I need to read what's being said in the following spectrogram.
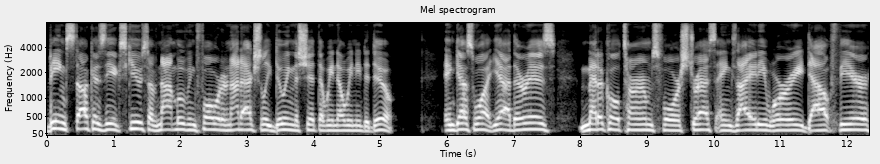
being stuck as the excuse of not moving forward or not actually doing the shit that we know we need to do. And guess what? Yeah, there is medical terms for stress, anxiety, worry, doubt, fear.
